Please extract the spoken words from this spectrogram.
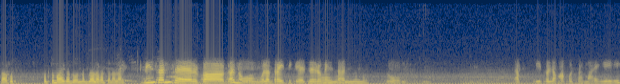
Tapos, pag sumakay ka doon, naglalakad ka na lang. Minsan, sir, pag ano, walang tricycle, pero Ayaw minsan, din yun, ah. so, dito lang ako sa may,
